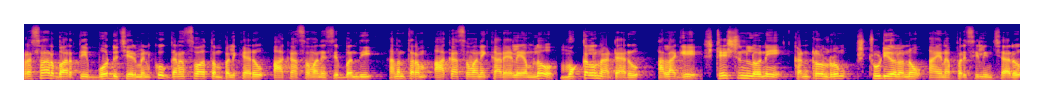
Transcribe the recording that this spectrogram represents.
Prasar Bharati board చైర్మన్కు ఘనస్వాగతం పలికారు ఆకాశవాణి సిబ్బంది. అనంతరం ఆకాశవాణి కార్యాలయంలో మొక్కలు నాటారు. అలాగే స్టేషన్లోని కంట్రోల్ రూమ్ స్టూడియోలను ఆయన పరిశీలించారు.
